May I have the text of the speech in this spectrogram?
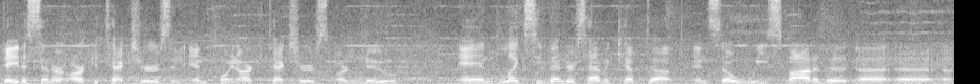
data center architectures and endpoint architectures are new, and legacy vendors haven't kept up. And so we spotted a,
